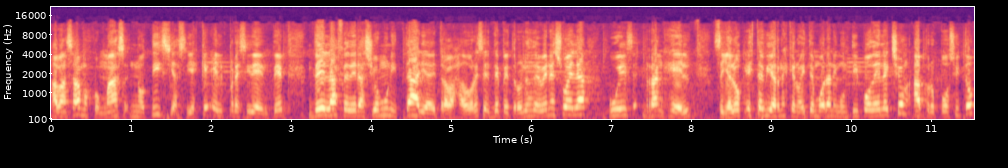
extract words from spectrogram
avanzamos con más noticias y es que el presidente de la Federación Unitaria de Trabajadores de Petróleos de Venezuela, Wills Rangel, señaló que este viernes que no hay temor a ningún tipo de elección a propósito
